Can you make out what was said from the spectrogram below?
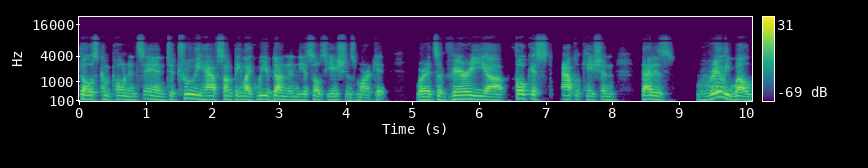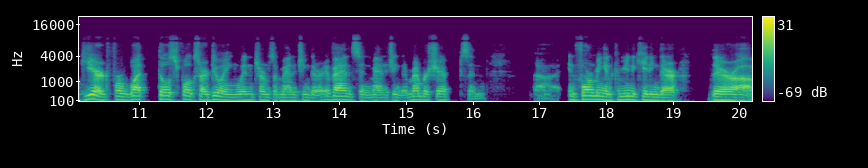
those components in to truly have something like we've done in the associations market, where it's a very uh, focused application that is really well geared for what those folks are doing in terms of managing their events and managing their memberships and informing and communicating their their uh,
